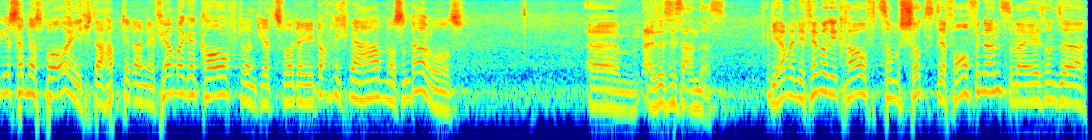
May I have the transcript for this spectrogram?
wie ist denn das bei euch? Da habt ihr dann eine Firma gekauft und jetzt wollt ihr die doch nicht mehr haben. Was ist denn da los? Ähm, also es ist anders. Wir haben eine Firma gekauft zum Schutz der Fondsfinanz, weil es unser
